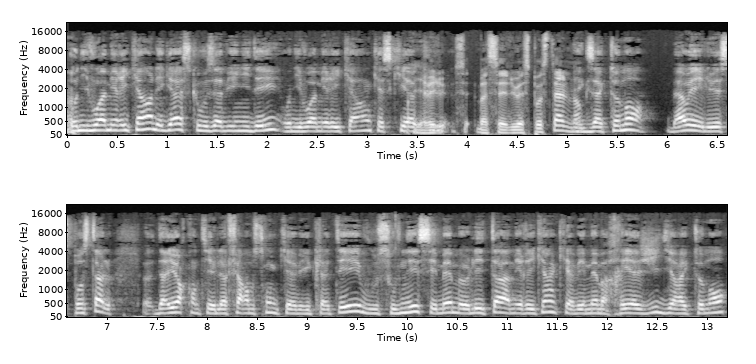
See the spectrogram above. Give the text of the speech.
au niveau américain, les gars, est-ce que vous avez une idée? Au niveau américain, qu'est-ce qui a pu- c'est bah, c'est l'US Postal, non? Exactement. Bah oui, l'US Postal. Euh, D'ailleurs, quand il y a eu l'affaire Armstrong qui avait éclaté, vous vous souvenez, c'est même l'État américain qui avait même réagi directement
